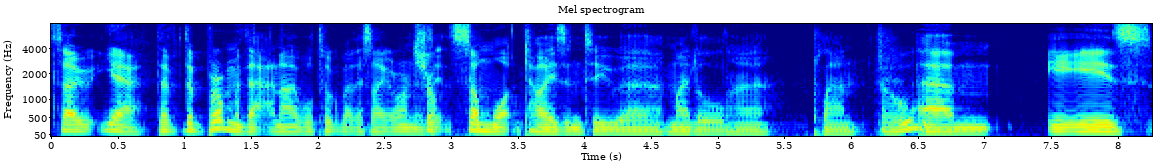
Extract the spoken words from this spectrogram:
So yeah, the the problem with that, and I will talk about this later on, Sure. is it somewhat ties into uh, my little uh, plan. oh, Um, it is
